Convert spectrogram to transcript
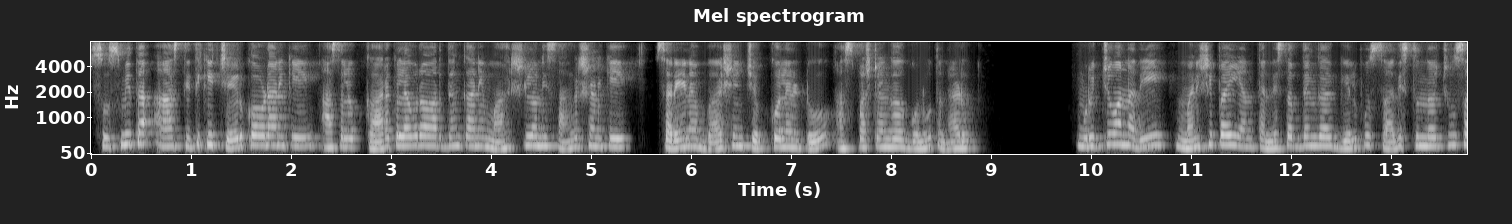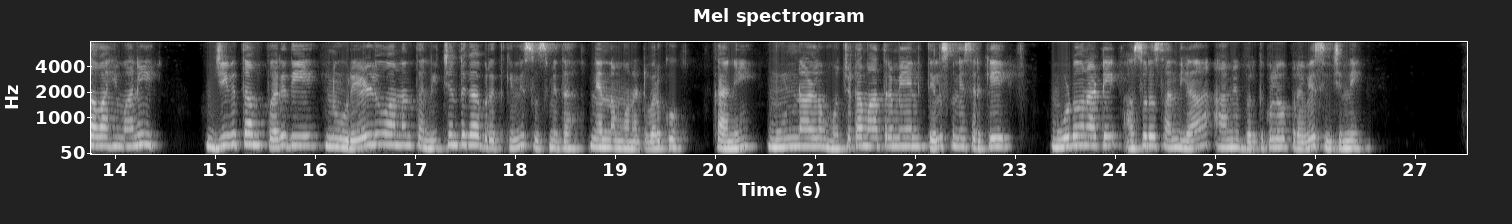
సుస్మిత ఆ స్థితికి చేరుకోవడానికి అసలు కారకులెవరో అర్థం కాని మహర్షిలోని సంఘర్షణకి సరైన భాష్యం చెప్పుకోలేనట్టు అస్పష్టంగా గొణుగుతున్నాడు. మృత్యు అన్నది మనిషిపై ఎంత నిశ్శబ్దంగా గెలుపు సాధిస్తుందో చూసావా హిమాని? జీవితం పరిధి నూరేళ్ళు అన్నంత నిశ్చింతగా బ్రతికింది సుస్మిత నిన్న మొన్నటి వరకు. కానీ మూడ్నాళ్ళ ముచ్చట మాత్రమే అని తెలుసుకునేసరికి మూడో నాటి అసుర సంధ్య ఆమె బ్రతుకులో ప్రవేశించింది.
